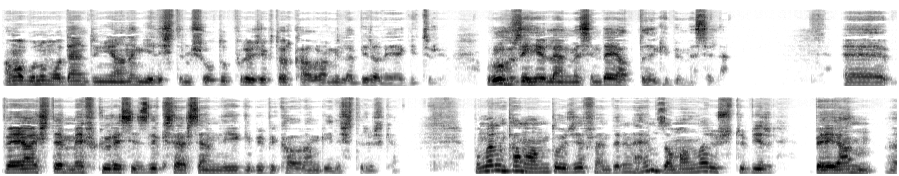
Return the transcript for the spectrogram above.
Ama bunu modern dünyanın geliştirmiş olduğu projektör kavramıyla bir araya getiriyor. Ruh zehirlenmesinde yaptığı gibi mesela. E, veya işte mefküresizlik sersemliği gibi bir kavram geliştirirken. Bunların tamamında Hoca Efendi'nin hem zamanlar üstü bir beyan e,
